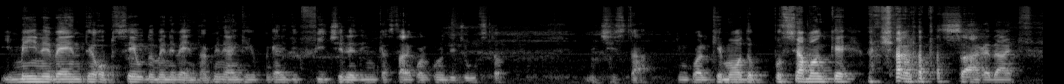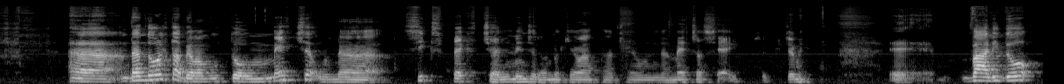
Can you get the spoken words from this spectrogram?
i main event o pseudo main event, quindi è anche magari difficile di incastrare qualcuno di giusto. Ci sta, in qualche modo possiamo anche lasciarla passare, dai. Uh, andando oltre abbiamo avuto un match, un Six Pack Challenge l'hanno chiamata, cioè un match a 6 semplicemente. Eh, valido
